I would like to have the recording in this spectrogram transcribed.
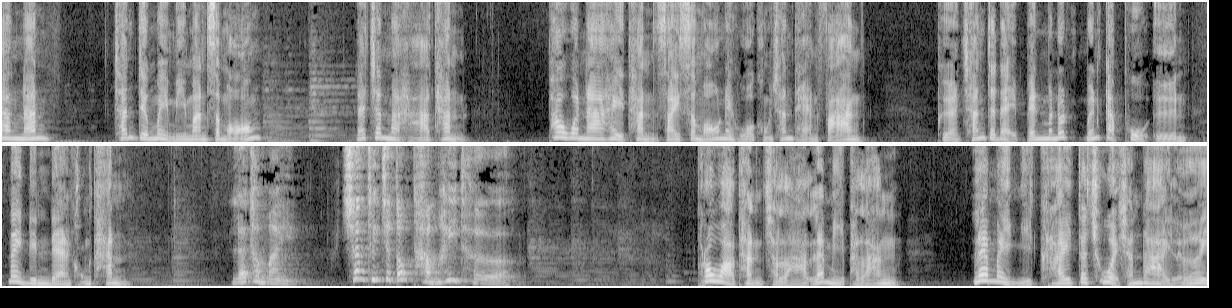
ดังนั้น ฉันจึงไม่มีมันสมอง และฉันมาหาท่านภาวนาให้ท่านใส่สมองในหัวของฉันแทนฟาง เพื่อฉันจะได้เป็นมนุษย์เหมือนกับผู้อื่นในดินแดนของท่าน และทำไม ฉันถึงจะต้องทำให้เธอ เพราะว่าท่านฉลาดและมีพลัง และไม่มีใครจะช่วยฉันได้เลย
